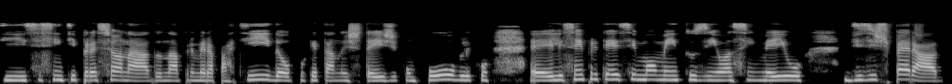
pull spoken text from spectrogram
de se sentir pressionado na primeira partida, ou porque tá no stage com o público. É, ele sempre tem esse momentozinho, assim, meio desesperado.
